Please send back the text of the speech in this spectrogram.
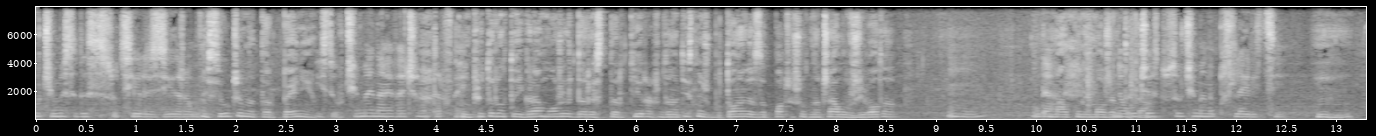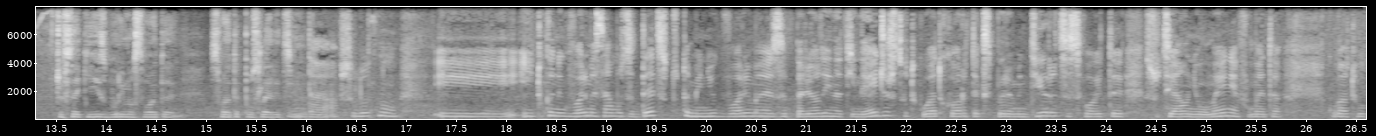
учиме се да се социализираме. И се учим на търпение. И се учиме най-вече на търпение. В компютърната игра можеш да рестартираш, да натиснеш бутона и да започнеш от начало в живота. Mm-hmm. Да. Малко не можем Много така. често се учиме на последици. Mm-hmm. Че всеки избор има своите своите последици. Да, абсолютно. И, и тук не говорим само за детството, ами ние говорим за периода и на тинейджерството, когато хората експериментират със своите социални умения. В момента, когато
